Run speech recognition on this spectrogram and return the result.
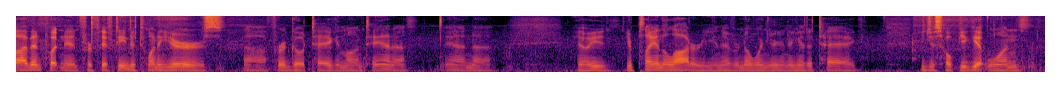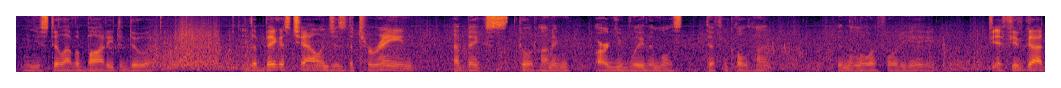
Well, I've been putting in for 15 to 20 years uh, for a goat tag in Montana, and uh, you know you, you're playing the lottery. You never know when you're going to get a tag. You just hope you get one when you still have a body to do it. The biggest challenge is the terrain. That makes goat hunting arguably the most difficult hunt in the lower 48. If you've got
